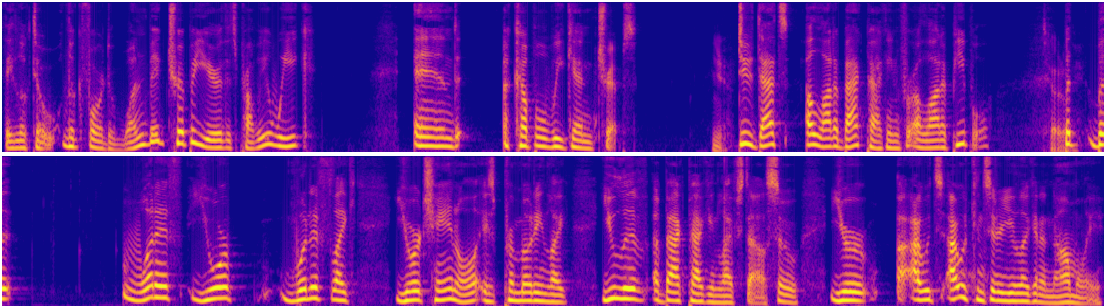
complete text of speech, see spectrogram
they look to look forward to one big trip a year that's probably a week, and a couple weekend trips. Yeah. Dude, that's a lot of backpacking for a lot of people. Totally. But but what if your what if like your channel is promoting like you live a backpacking lifestyle. So you're I would I would consider you like an anomaly,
